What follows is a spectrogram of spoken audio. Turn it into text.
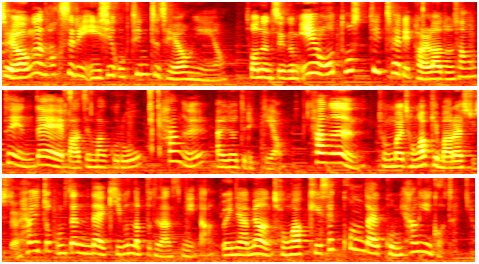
제형은 확실히 이 시국 틴트 제형이에요. 저는 지금 1호 토스티 체리 발라둔 상태인데 마지막으로 향을 알려드릴게요. 향은 정말 정확히 말할 수 있어요. 향이 조금 센데 기분 나쁘진 않습니다. 왜냐하면 정확히 새콤달콤 향이거든요.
